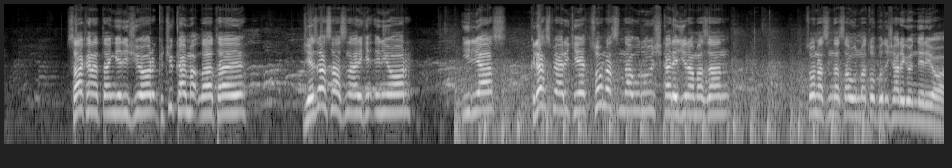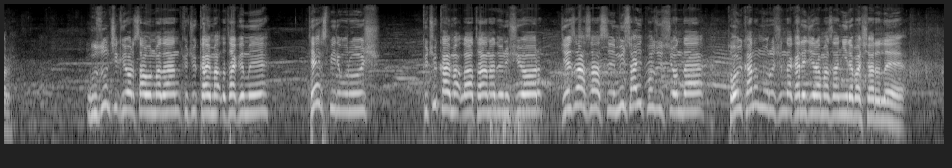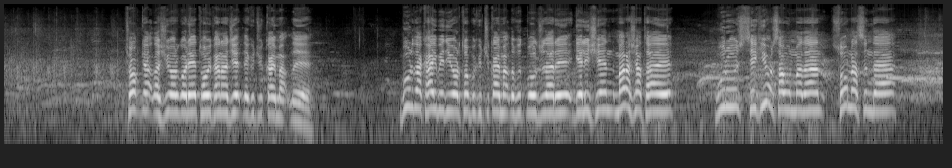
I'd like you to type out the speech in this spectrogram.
Sağ kanattan gelişiyor. Küçük kaymaklı hatağı. Ceza sahasına hareketleniyor. İlyas klas bir hareket. Sonrasında vuruş. Kaleci Ramazan. Sonrasında savunma topu dışarı gönderiyor. Uzun çıkıyor savunmadan küçük kaymaklı takımı. Ters bir vuruş. Küçük kaymaklı atağına dönüşüyor. Ceza sahası müsait pozisyonda. Toykan'ın vuruşunda kaleci Ramazan yine başarılı. Çok yaklaşıyor gole Toykan Hacet'le küçük kaymaklı. Burada kaybediyor topu küçük kaymaklı futbolcuları. Gelişen Maraş atağı. Vuruş sekiyor savunmadan. Sonrasında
